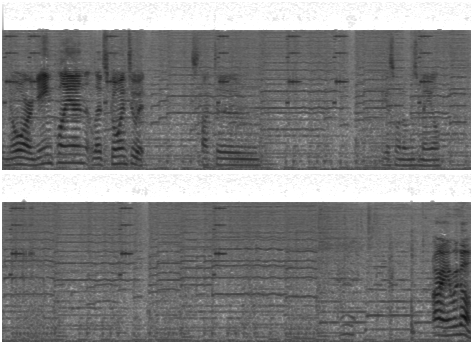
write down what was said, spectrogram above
We know our game plan. Let's go into it. Let's talk to. I guess one of them's male. Alright, here we go.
